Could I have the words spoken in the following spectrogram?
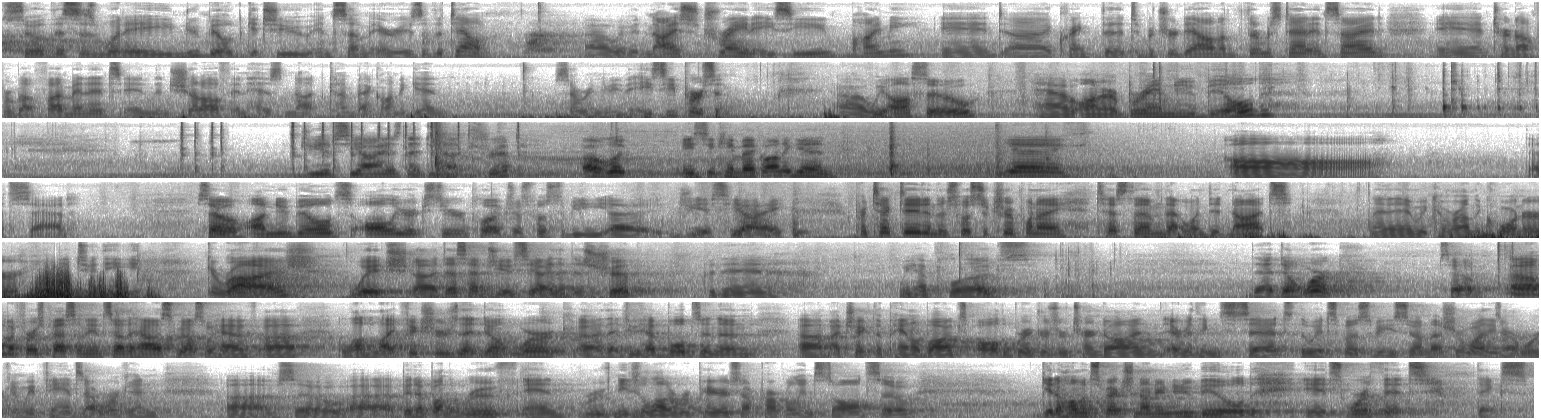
So this is what a new build gets you in some areas of the town. Uh, we have a nice Trane AC behind me and uh, cranked the temperature down on the thermostat inside and turned on for about five minutes and then shut off and has not come back on again. So we're gonna need an AC person. Uh, we also have on our brand new build GFCIs that do not trip. Oh look, AC came back on again. Yay. Aww. That's sad. So on new builds, all your exterior plugs are supposed to be uh, GFCI protected and they're supposed to trip when I test them. That one did not. And then we come around the corner into the garage, which uh, does have GFCI that does trip, but then we have plugs that don't work. So uh, my first pass on the inside of the house, we also have uh, a lot of light fixtures that don't work, uh, that do have bulbs in them. Um, I checked the panel box, all the breakers are turned on, everything's set the way it's supposed to be, so I'm not sure why these aren't working. We have fans not working. Um, so uh, I've been up on the roof and roof needs a lot of repairs, not properly installed. So get a home inspection on your new build. It's worth it. Thanks.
